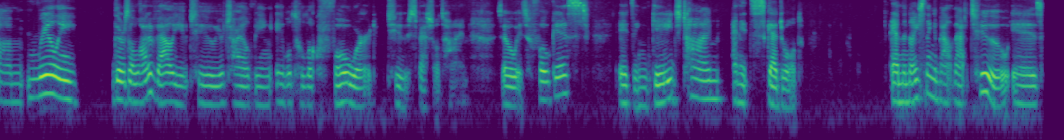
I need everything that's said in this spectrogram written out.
um, really there's a lot of value to your child being able to look forward to special time. So it's focused, it's engaged time, and it's scheduled. And the nice thing about that too is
